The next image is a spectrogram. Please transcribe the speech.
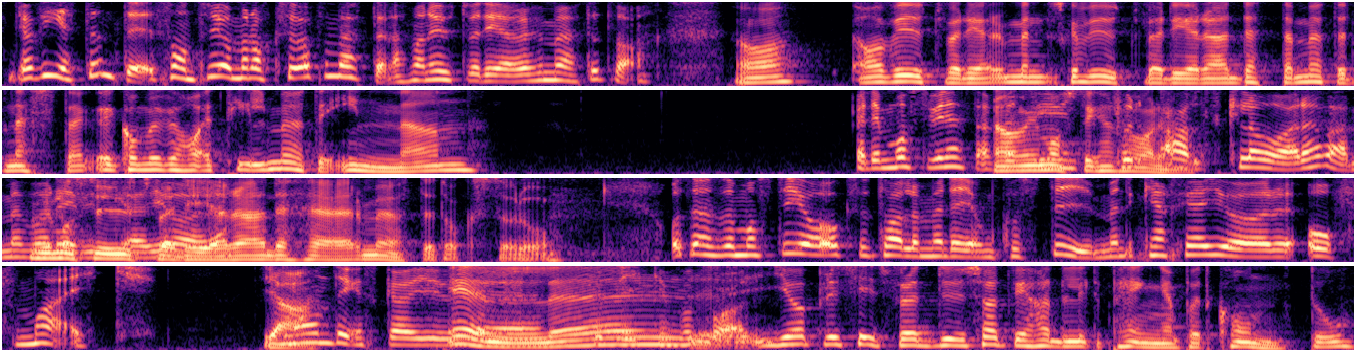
jag vet inte, sånt gör man också på möten, att man utvärderar hur mötet var. Ja, ja vi utvärderar. Men ska vi utvärdera detta mötet nästa? eh, Kommer vi ha ett till möte innan? Ja, det måste vi nästan, för Ja, att vi vi är måste inte på ha det. alls klara va, med vad Vi det är måste vi ska utvärdera göra. det här mötet också då. Och sen så måste jag också tala med dig om kostym, men det kanske jag gör off mic. Så Ja. någonting ska ju eh, publiken få Eller, kvar. ja precis, för att du sa att vi hade lite pengar på ett konto.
